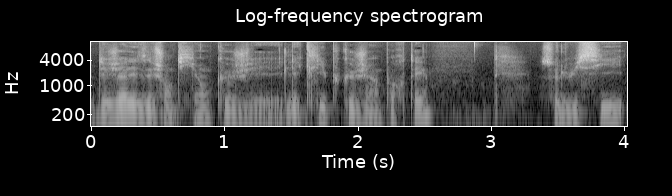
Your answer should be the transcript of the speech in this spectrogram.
déjà les échantillons que j'ai, les clips que j'ai importés, celui-ci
